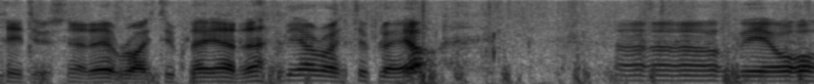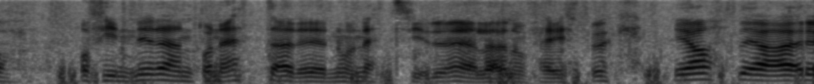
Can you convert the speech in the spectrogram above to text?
3000 er det right to play, er det? Det er right to play, ja. Uh, ved å å finne den på nett? Er det noen nettside eller noen Facebook? Ja, det er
